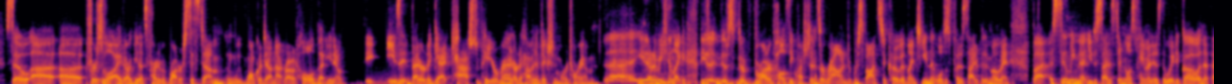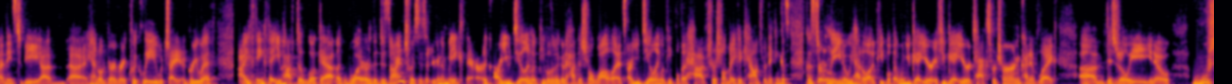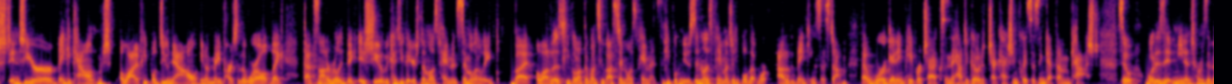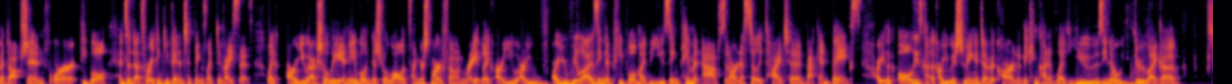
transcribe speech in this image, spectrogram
So uh, uh, first of all, I'd argue that's part of a broader system, and we won't go down that rabbit hole. But you know, is it better to get cash to pay your rent or to have an eviction moratorium? Uh, you know what I mean? Like these are there's the broader policy questions around response to COVID 19 that we'll just put aside for the moment. But assuming that you decide a stimulus payment is the way to go and that that needs to be uh, uh, handled very, very quickly, which I agree with, I think that you have to look at like what are the design choices that you're going to make there? Like, are you dealing with people that are going to have digital wallets? Are you dealing with people that have traditional bank accounts where they can, because because certainly, you know, we had a lot of people that when you get your, if you get your tax return kind of like um, digitally, you know, whooshed into your bank account, which a lot of people do now, you know, in many parts of the world, like that's not a really big issue because you get your stimulus payments similarly. But a lot of those people aren't the ones who got stimulus payments. The people who needed stimulus payments are people that were out of the banking system, that were getting paper checks and they had to go to check cashing places and get them cashed. So what does it mean in terms of adoption for people? And so that's where I think you get into things like devices. Like, are you actually enabling digital wallets on your smartphone, right? Like, are you are you are you realizing that people might be using payment apps that aren't necessarily tied to backend banks? Are you like all these like are you issuing a debit card that they can kind of like use, you know, through like a,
